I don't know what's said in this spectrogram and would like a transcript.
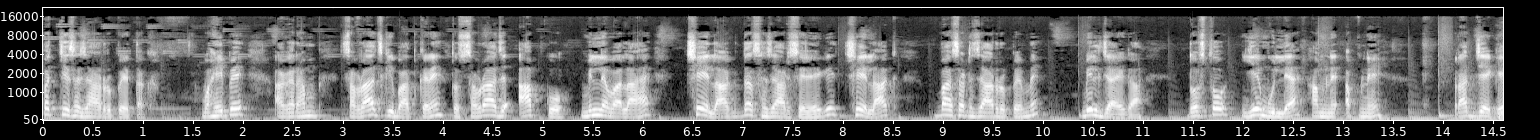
पच्चीस हज़ार रुपये तक। वहीं पे अगर हम स्वराज की बात करें तो स्वराज आपको मिलने वाला है छः लाख दस हज़ार से लेके छः लाख बासठ हज़ार रुपये में मिल जाएगा। दोस्तों ये मूल्य हमने अपने राज्य के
